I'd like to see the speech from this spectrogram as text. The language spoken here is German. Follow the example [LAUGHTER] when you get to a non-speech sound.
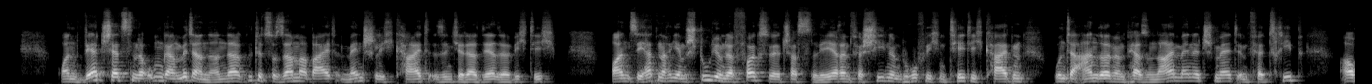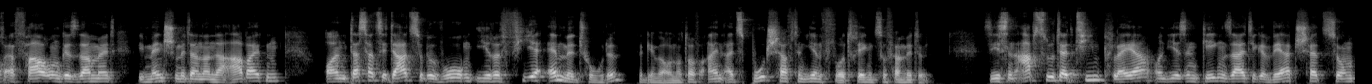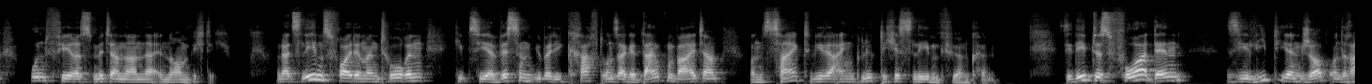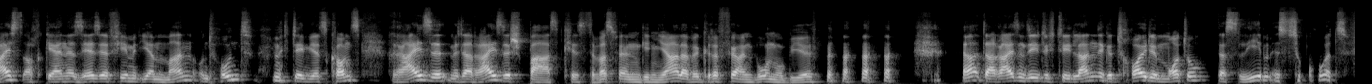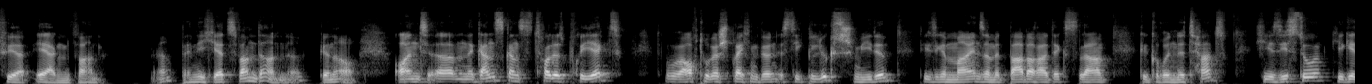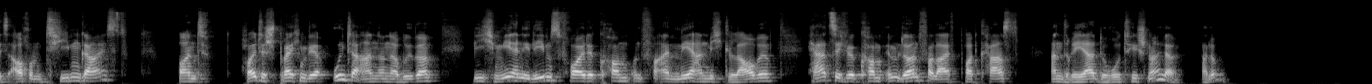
Und wertschätzender Umgang miteinander, gute Zusammenarbeit, Menschlichkeit sind ja da sehr, sehr wichtig. Und sie hat nach ihrem Studium der Volkswirtschaftslehre in verschiedenen beruflichen Tätigkeiten, unter anderem im Personalmanagement, im Vertrieb, auch Erfahrung gesammelt, wie Menschen miteinander arbeiten. Und das hat sie dazu bewogen, ihre 4M-Methode, da gehen wir auch noch drauf ein, als Botschaft in ihren Vorträgen zu vermitteln. Sie ist ein absoluter Teamplayer und ihr sind gegenseitige Wertschätzung und faires Miteinander enorm wichtig. Und als Lebensfreude-Mentorin gibt sie ihr Wissen über die Kraft unserer Gedanken weiter und zeigt, wie wir ein glückliches Leben führen können. Sie lebt es vor, denn sie liebt ihren Job und reist auch gerne sehr, sehr viel mit ihrem Mann und Hund, [LAUGHS] mit dem jetzt kommt's, Reise, mit der Reisespaßkiste. Was für ein genialer Begriff für ein Wohnmobil. [LAUGHS] ja, da reisen sie durch die Lande getreu dem Motto, das Leben ist zu kurz für irgendwann. Ja, wenn nicht jetzt, wann dann? Ne? Genau. Und ähm, ein ganz, ganz tolles Projekt, wo wir auch drüber sprechen werden, ist die Glücksschmiede, die sie gemeinsam mit Barbara Dexler gegründet hat. Hier siehst du, hier geht es auch um Teamgeist. Und heute sprechen wir unter anderem darüber, wie ich mehr in die Lebensfreude komme und vor allem mehr an mich glaube. Herzlich willkommen im Learn for Life Podcast, Andrea Dorothee Schneider. Hallo.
